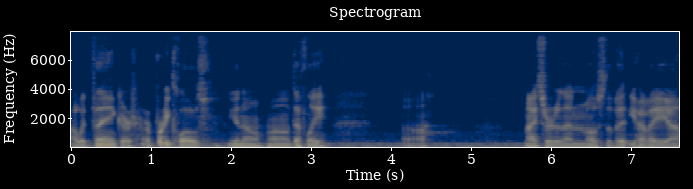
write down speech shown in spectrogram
I would think, or, or pretty close. You know, uh, definitely uh, nicer than most of it. You have a uh,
